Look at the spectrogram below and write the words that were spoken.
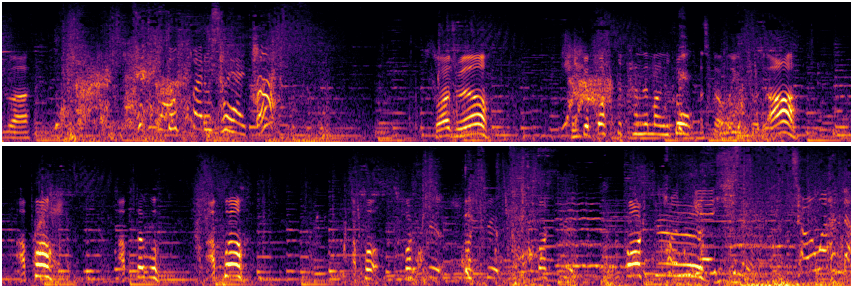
일로 와. 똑바로 서야 할걸 도와줘요. 본격 버스 타는 방송. 아, 잠깐, 어디 갔어? 아! 아파! 아프다고! 아파! 아파! 버스! 버스! 버스! 버스! 번개의 힘으로 정화한다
